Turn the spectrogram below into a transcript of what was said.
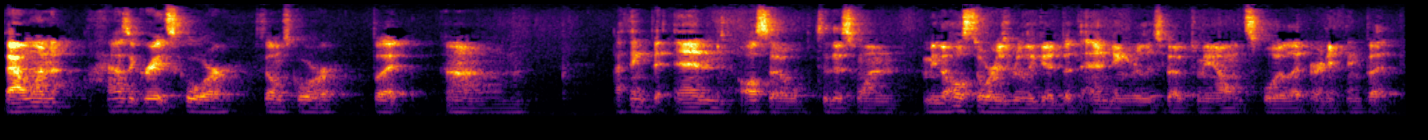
that one has a great score, film score, but um, I think the end also to this one. I mean, the whole story is really good, but the ending really spoke to me. I won't spoil it or anything, but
